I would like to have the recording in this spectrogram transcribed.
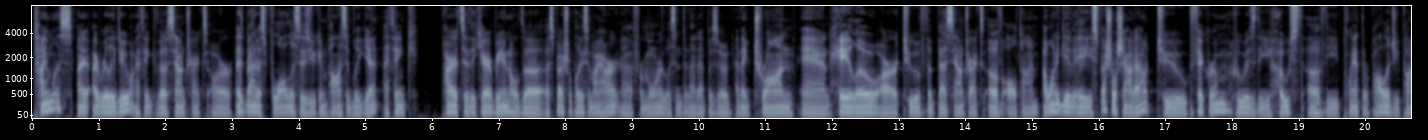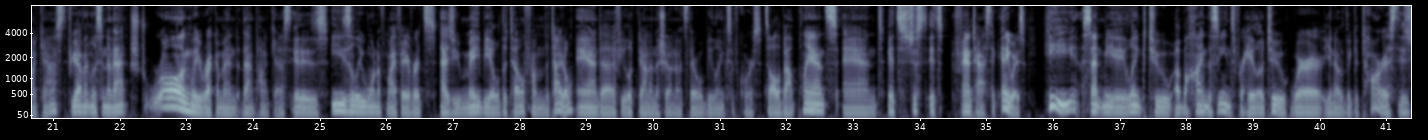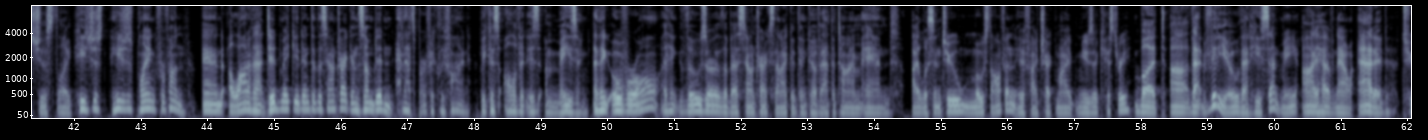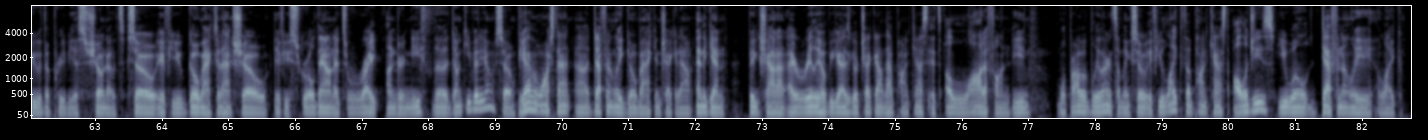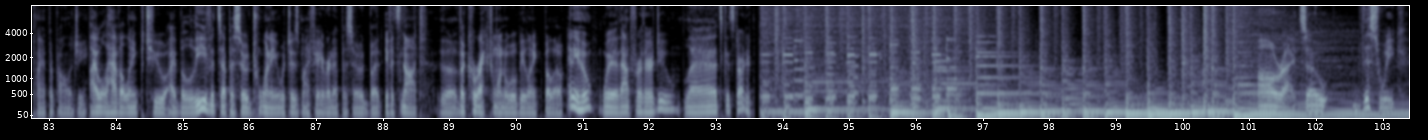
timeless. I, I really do. I think the soundtracks are as bad as flawless as you can possibly get. I think Pirates of the Caribbean holds a, a special place in my heart. Uh, for more, listen to that episode. I think Tron and Halo are two of the best soundtracks of all time. I want to give a special shout out to Vikram, who is the host of the Planthropology podcast. If you haven't listened to that, strongly recommend that podcast. It is easily one of my favorites, as you may be able to tell from the title. And uh, if you look down in the show notes, there will be links, of course. It's all about plants, and it's just, it's fantastic. Anyways, he sent me a link to a behind the scenes for Halo 2 where, you know, the guitarist is just like he's just he's just playing for fun. And a lot of that did make it into the soundtrack and some didn't. And that's perfectly fine because all of it is amazing. I think overall, I think those are the best soundtracks that I could think of at the time and I listen to most often if I check my music history. But uh, that video that he sent me, I have now added to the previous show notes. So if you go back to that show, if you scroll down, it's right underneath the donkey video. So if you haven't watched that, uh, definitely go back and check it out. And again, big shout out. I really hope you guys go check out that podcast. It's a lot of fun. You will probably learn something. So if you like the podcast ologies, you will definitely like Planthropology. I will have a link to, I believe it's episode 20, which is my favorite episode, but if it's not, the, the correct one will be linked below. Anywho, without further ado, let's get started. All right, so this week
